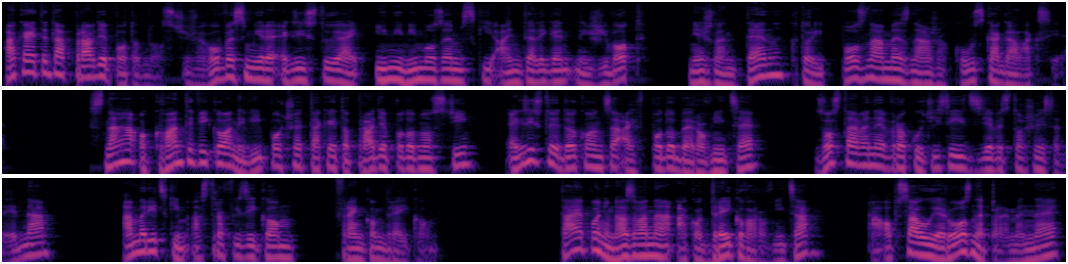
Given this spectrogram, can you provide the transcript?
Aká je teda pravdepodobnosť, že vo vesmíre existuje aj iný mimozemský a inteligentný život, než len ten, ktorý poznáme z nášho kúska galaxie? Snaha o kvantifikovaný výpočet takejto pravdepodobnosti existuje dokonca aj v podobe rovnice, zostavené v roku 1961 americkým astrofyzikom Frankom Drakeom. Tá je po ňom nazvaná ako Drakeova rovnica a obsahuje rôzne premenné,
